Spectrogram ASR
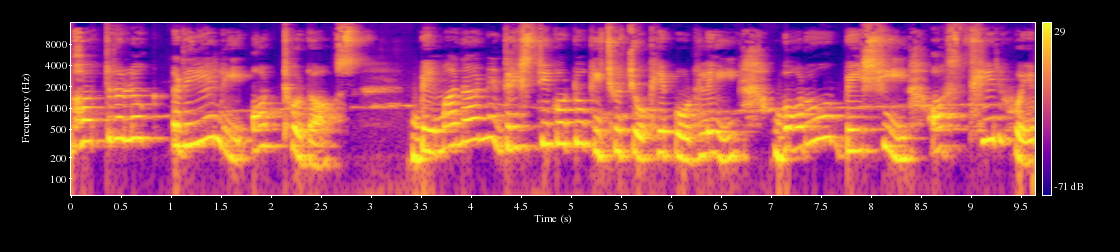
ভদ্রলোক রিয়েলি অর্থোডক্স। বেমানান দৃষ্টিকটু কিছু চোখে পড়লেই বড় বেশি অস্থির হয়ে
